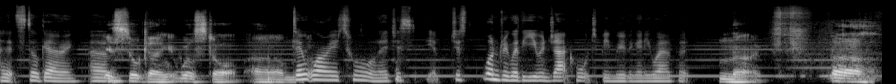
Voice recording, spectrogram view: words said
and it's still going. Um, it's still going. It will stop. Um, Don't worry at all. I just just wondering whether you and Jack ought to be moving anywhere, but No. Oh,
